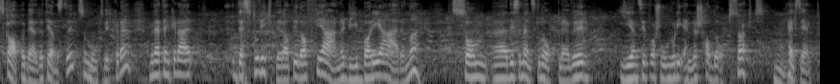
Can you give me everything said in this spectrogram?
skape bedre tjenester som motvirker det. Men jeg tenker det er desto viktigere at vi da fjerner de barrierene som eh, disse menneskene opplever i en situasjon hvor de ellers hadde oppsøkt mm. helsehjelp.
